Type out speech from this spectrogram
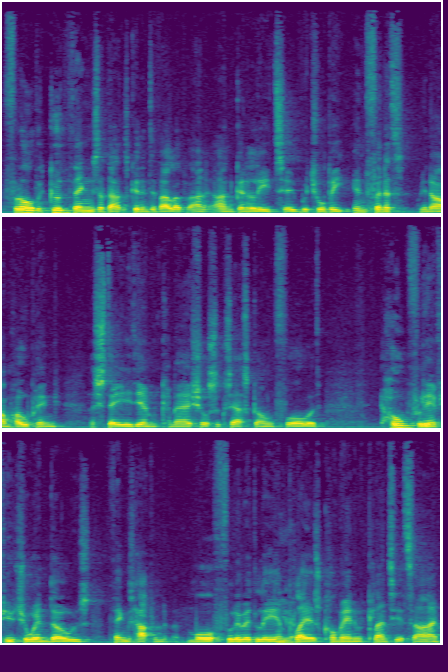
for all the good things that that's going to develop and, and going to lead to, which will be infinite. You know, I'm hoping a stadium, commercial success going forward hopefully in future windows things happen more fluidly and yeah. players come in with plenty of time.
